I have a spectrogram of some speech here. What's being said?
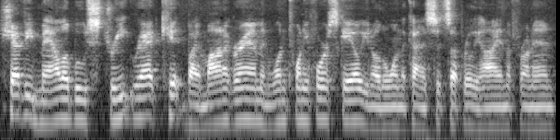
Chevy Malibu Street Rat kit by Monogram in 124 scale. You know the one that kind of sits up really high in the front end.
